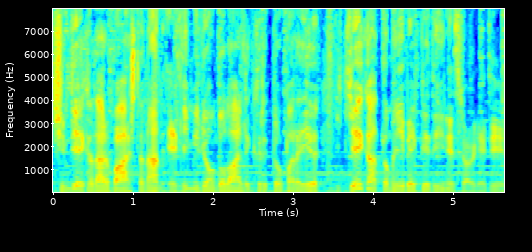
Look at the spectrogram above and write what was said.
şimdiye kadar bağışlanan 50 milyon dolarlık kripto parayı ikiye katlamayı beklediğini söyledi.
